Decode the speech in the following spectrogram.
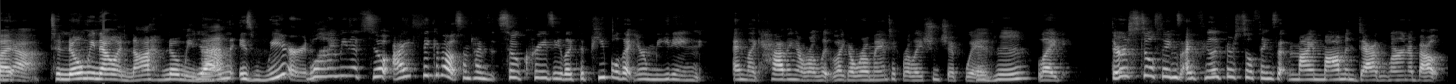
but yeah. to know me now and not have known me Yeah. then is weird Well, I mean, it's so. I think about sometimes it's so crazy. Like the people that you're meeting and like having a rela- like a romantic relationship with. Mhm. Like there's still things. I feel like there's still things that my mom and dad learn about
